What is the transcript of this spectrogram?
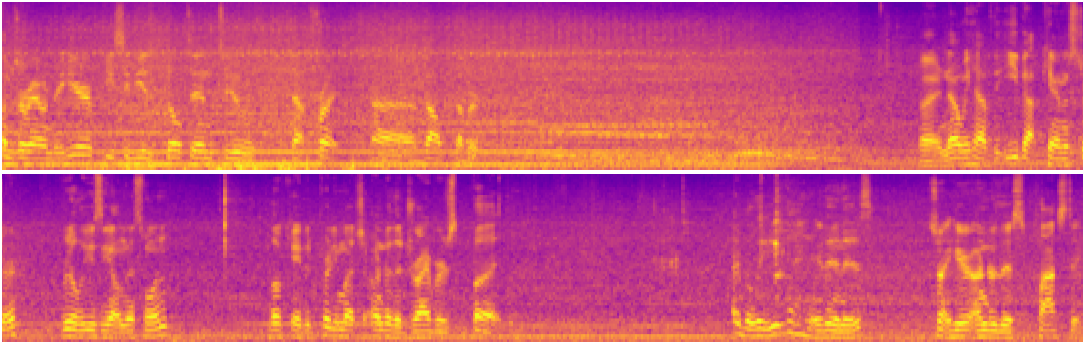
comes around to here. PCV is built into that front uh, valve cover. Alright, now we have the evap canister. Real easy on this one. Located pretty much under the driver's butt. I believe it is. It's right here under this plastic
